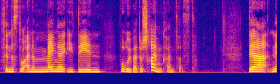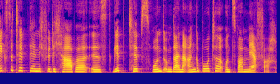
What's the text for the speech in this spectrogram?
findest du eine Menge Ideen, worüber du schreiben könntest. Der nächste Tipp, den ich für dich habe, ist, gib Tipps rund um deine Angebote und zwar mehrfach.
